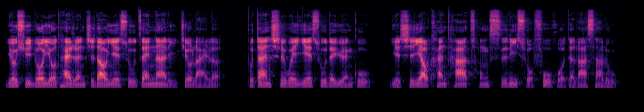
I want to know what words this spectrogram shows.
有许多犹太人知道耶稣在那里，就来了，不但是为耶稣的缘故，也是要看他从死里所复活的拉撒路。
